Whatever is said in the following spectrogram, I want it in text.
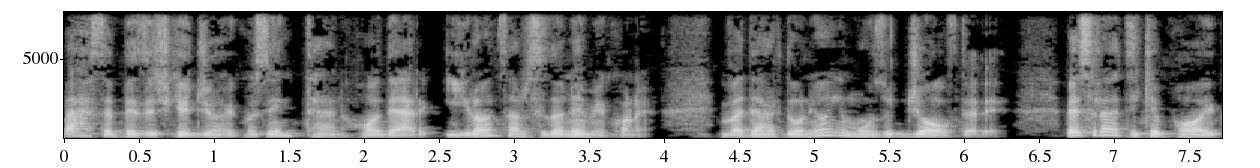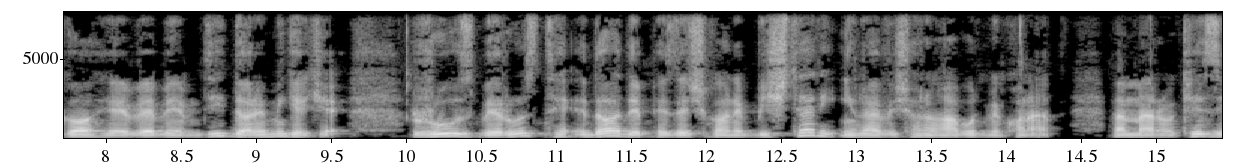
بحث پزشکی جایگزین تنها در ایران سر صدا نمی‌کنه و در دنیا این موضوع جا افتاده. به صورتی که پایگاه وبمدی داره میگه که روز به روز تعداد پزشکان بیشتری این روش ها را قبول می‌کنند و مراکز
